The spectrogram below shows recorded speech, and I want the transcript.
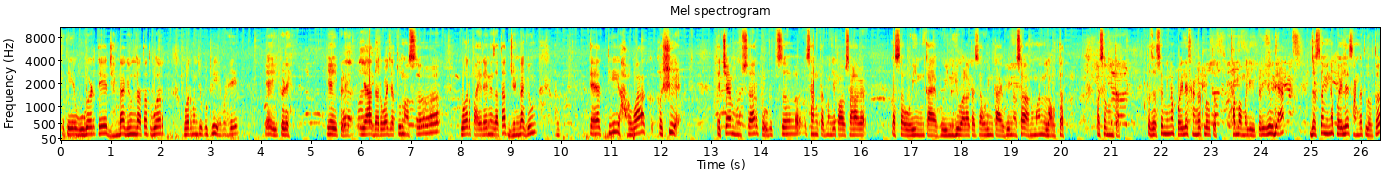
तर ते उघडते झेंडा घेऊन जातात वर. वर म्हणजे कुठे? हे हे या इकडे. या इकडे. या दरवाज्यातून असं वर पायऱ्याने जातात झेंडा घेऊन. आणि त्या ती हवा कशी आहे? त्याच्यानुसार पुढचं सांगतात. म्हणजे पावसाळा कसा होईन काय होईन हिवाळा कसा होईन काय होईन असं अनुमान लावतात. असं म्हणतात. तर जसं मी ना पहिले सांगितलं होतं थांबा मला इकडे येऊ द्या. जसं मी ना पहिले सांगितलं होतं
